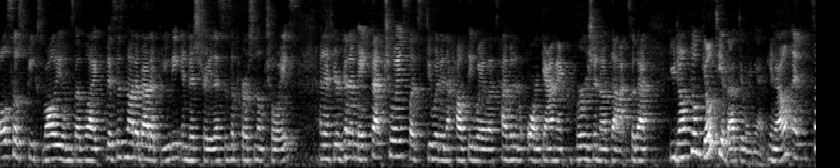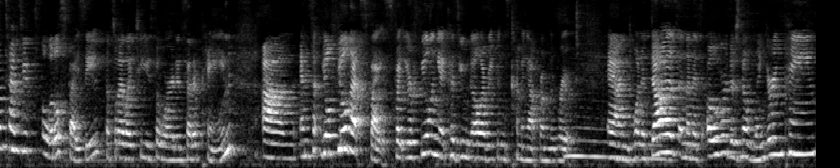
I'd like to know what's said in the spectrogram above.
also speaks volumes of like, this is not about a beauty industry. This is a personal choice. And if you're going to make that choice, let's do it in a healthy way. Let's have an organic version of that so that you don't feel guilty about doing it, you know? And sometimes it's a little spicy. That's what I like to use the word instead of pain. Um, and so you'll feel that spice, but you're feeling it because you know everything's coming out from the root. Mm. And when it does, and then it's over, there's no lingering pain.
